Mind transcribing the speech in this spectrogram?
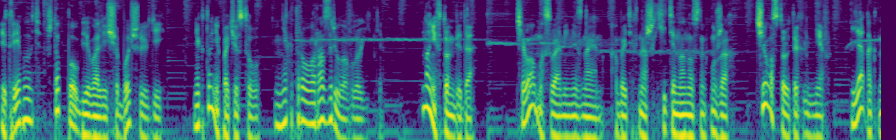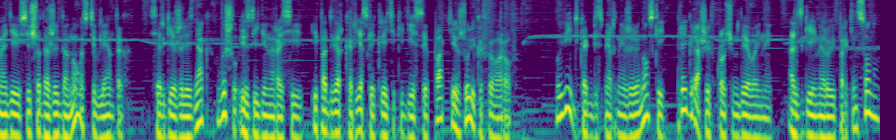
и требовать, чтобы поубивали еще больше людей. Никто не почувствовал некоторого разрыва в логике. Но не в том беда. Чего мы с вами не знаем об этих наших хитиноносных мужах? Чего стоит их гнев? Я так надеюсь еще дожить до новости в лентах. Сергей Железняк вышел из «Единой России» и подверг резкой критике действия партии жуликов и воров. Увидеть, как бессмертный Жириновский, проигравший, впрочем, две войны, Альцгеймеру и Паркинсону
